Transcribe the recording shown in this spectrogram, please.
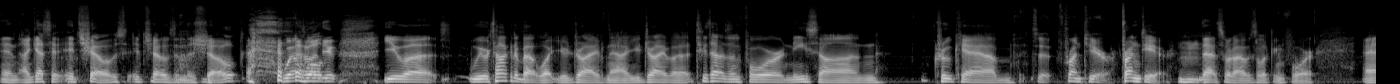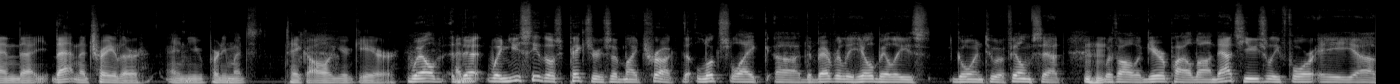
and I guess it, it shows. It shows in the show. Well- well- you, you, uh, we were talking about what you drive now. You drive a 2004 Nissan Crew Cab It's a frontier. Frontier. Mm-hmm. That's what I was looking for, and uh, that and a trailer, and you pretty much take all your gear. Well, that, when you see those pictures of my truck that looks like uh, the Beverly Hillbillies going into a film set Mm-hmm. with all the gear piled on, that's usually for a uh,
